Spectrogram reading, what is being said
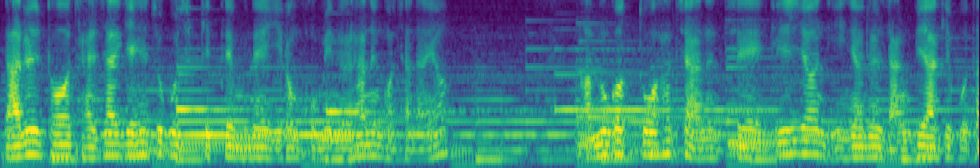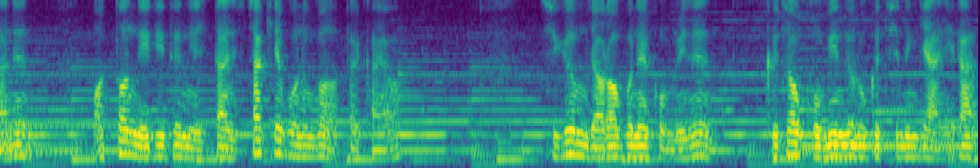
나를 더 잘 살게 해주고 싶기 때문에 이런 고민을 하는 거잖아요. 아무것도 하지 않은 채 1년, 2년을 낭비하기보다는 어떤 일이든 일단 시작해보는 건 어떨까요? 지금 여러분의 고민은 그저 고민으로 그치는 게 아니라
